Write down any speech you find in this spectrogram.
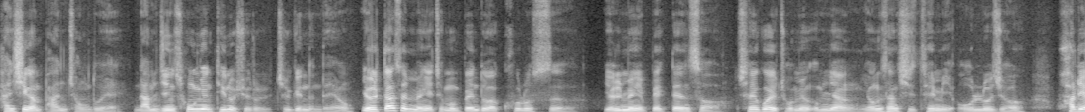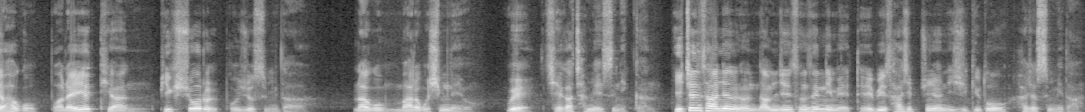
1시간 반 정도의 남진 송년 디노쇼를 즐겼는데요. 15명의 전문 밴드와 코러스, 10명의 백댄서, 최고의 조명 음향, 영상 시스템이 어우러져 화려하고 버라이어티한 빅쇼를 보여줬습니다. 라고 말하고 싶네요. 왜? 제가 참여했으니까. 2004년은 남진 선생님의 데뷔 40주년이시기도 하셨습니다.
